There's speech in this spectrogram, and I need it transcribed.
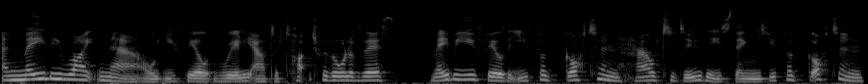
And maybe right now you feel really out of touch with all of this. Maybe you feel that you've forgotten how to do these things. You've forgotten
